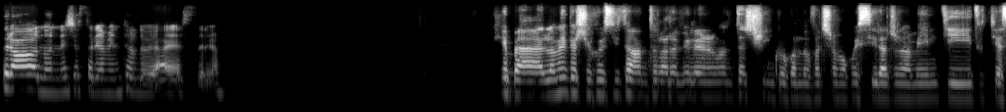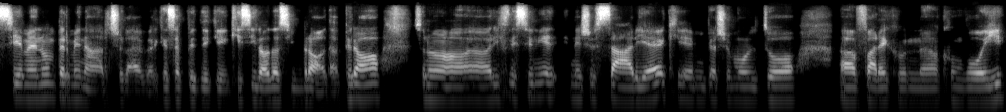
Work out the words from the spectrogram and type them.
però non necessariamente lo doveva essere. Che bello, a me piace così tanto la Raviole 95 quando facciamo questi ragionamenti tutti assieme, non per menarcela, eh, perché sapete che chi si loda si imbroda, però sono uh, riflessioni necessarie che mi piace molto uh, fare con, con voi.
